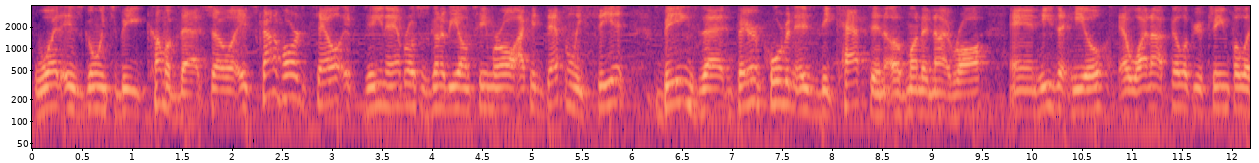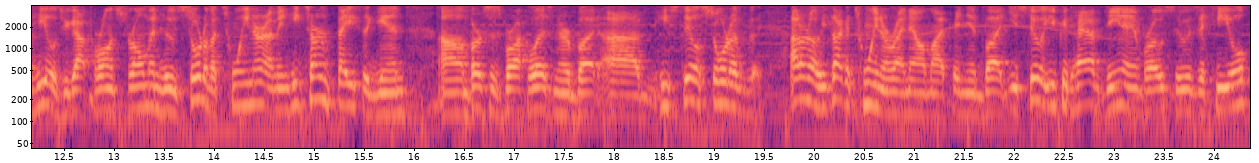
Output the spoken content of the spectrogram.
what is going to become of that. So it's kind of hard to tell if Dean Ambrose is going to be on Team Raw. I can definitely see it, being that Baron Corbin is the captain of Monday Night Raw, and he's a heel. And why not fill up your team full of heels? You got Braun Strowman, who's sort of a tweener. I mean, he turned face again um, versus Brock Lesnar, but uh, he's still sort of I don't know. He's like a tweener right now, in my opinion. But you still, you could have Dean Ambrose, who is a heel,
